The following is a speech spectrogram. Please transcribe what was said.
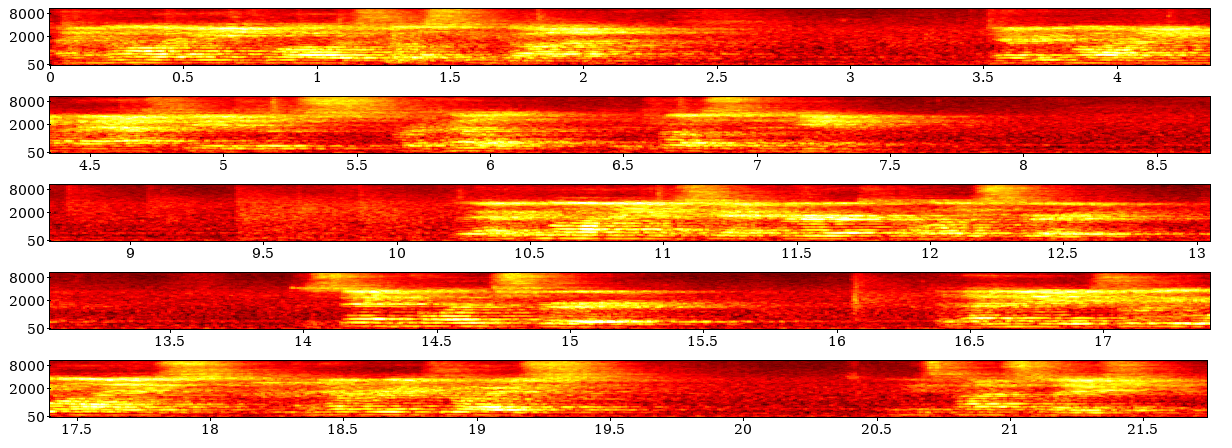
I know I need to always trust in God. And every morning I ask Jesus for help to trust in Him. So every morning I say a prayer to the Holy Spirit to send forth the Spirit that I may be truly wise and ever rejoice in His consolation.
